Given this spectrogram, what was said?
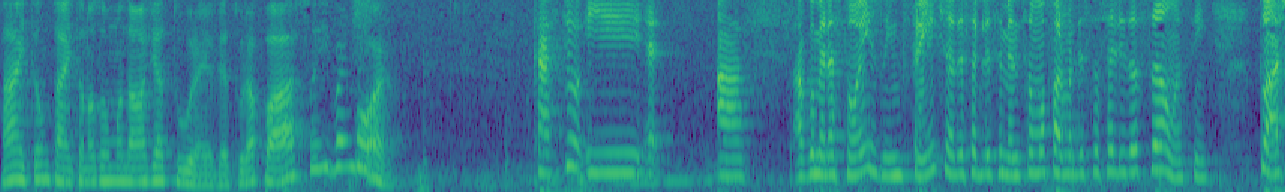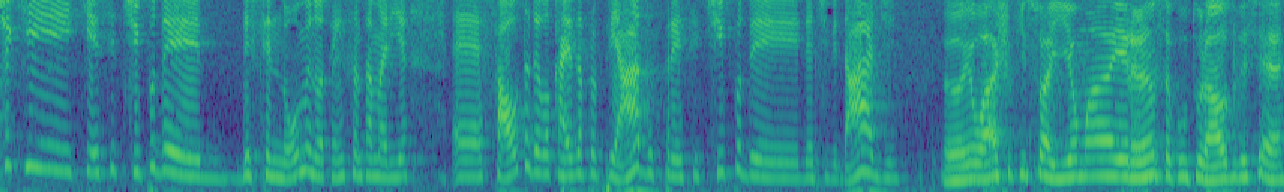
Ah, então tá, então nós vamos mandar uma viatura. Aí a viatura passa e vai embora. Cássio, e é, as aglomerações em frente né, do estabelecimento são uma forma de socialização, assim. Tu acha que, que esse tipo de, de fenômeno até em Santa Maria é falta de locais apropriados para esse tipo de, de atividade? Uh, eu acho que isso aí é uma herança cultural do DCE,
